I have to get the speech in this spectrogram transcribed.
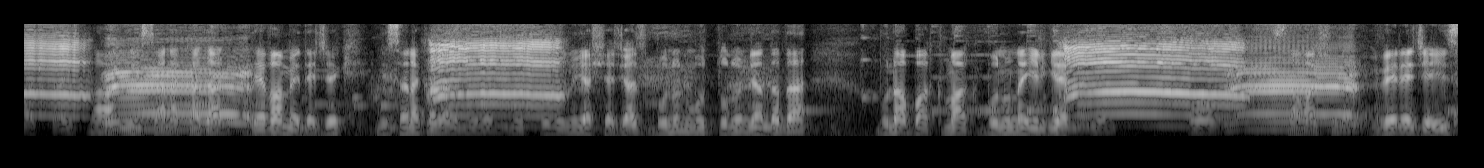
başlayıp ta Nisan'a kadar devam edecek. Nisan'a kadar bunun mutluluğunu yaşayacağız. Bunun mutluluğun yanında da buna bakmak, bununla ilgilenmenin o savaşını vereceğiz.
